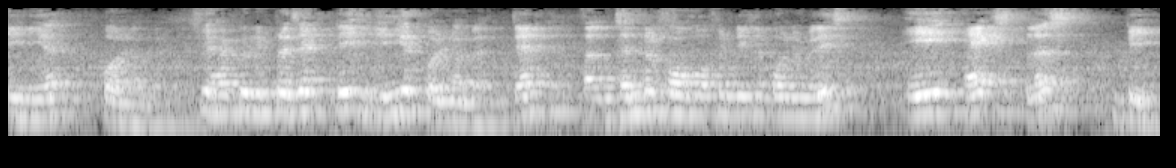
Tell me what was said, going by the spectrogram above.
linear polynomial if you have to represent a linear polynomial then the general form of a linear polynomial is ax plus b.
